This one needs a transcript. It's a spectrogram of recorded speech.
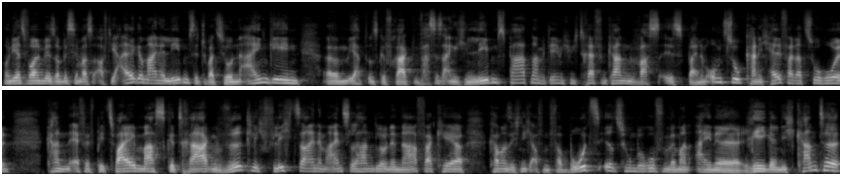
Und jetzt wollen wir so ein bisschen was auf die allgemeine Lebenssituation eingehen. Ähm, ihr habt uns gefragt, was ist eigentlich ein Lebenspartner, mit dem ich mich treffen kann? Was ist bei einem Umzug? Kann ich Helfer dazu holen? Kann FFP2-Maske tragen wirklich Pflicht sein im Einzelhandel und im Nahverkehr? Kann man sich nicht auf ein Verbotsirrtum berufen, wenn man eine Regel nicht kannte?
